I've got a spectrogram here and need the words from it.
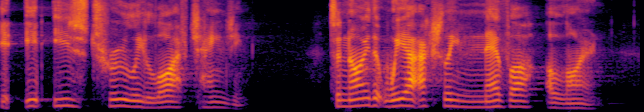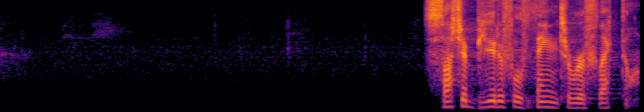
It, it is truly life changing to know that we are actually never alone. Such a beautiful thing to reflect on.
